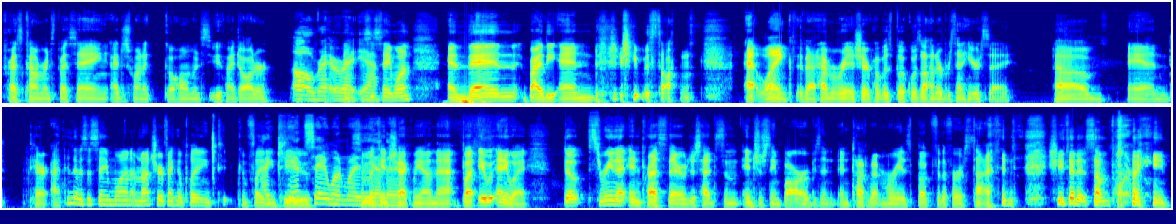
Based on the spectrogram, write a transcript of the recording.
press conference by saying, "I just want to go home and see with my daughter." Oh right, right, right, it's yeah. the same one. And then by the end, she was talking at length about how Maria Sharapova's book was 100% hearsay. Um, and Tara, I think that was the same one. I'm not sure if I'm conflating, t- conflating I can't two. say one way Someone can other. check me on that. But it, anyway, though Serena in press there just had some interesting barbs and, and talked about Maria's book for the first time. And she said at some point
